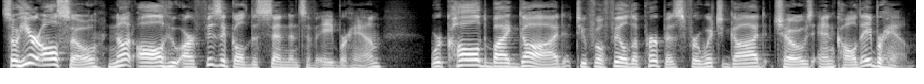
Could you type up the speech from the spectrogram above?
So here also, not all who are physical descendants of Abraham were called by God to fulfill the purpose for which God chose and called Abraham.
